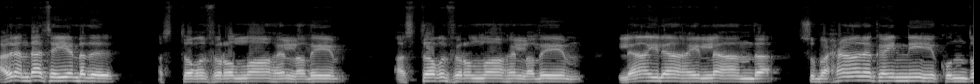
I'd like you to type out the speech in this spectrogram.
അതിനെന്താ ചെയ്യേണ്ടത്? ലാ ഇലാഹ ഇല്ല അന്ത കുന്തു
